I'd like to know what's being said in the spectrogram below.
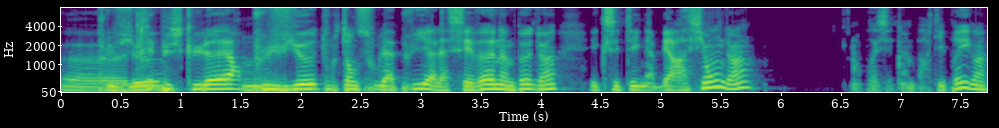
euh, Plus vieux. crépusculaire, Mm. pluvieux, tout le temps sous la pluie, à la Seven un peu, et que c'était une aberration. Après, c'était un parti pris, quoi.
